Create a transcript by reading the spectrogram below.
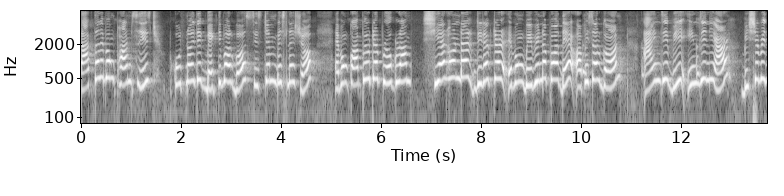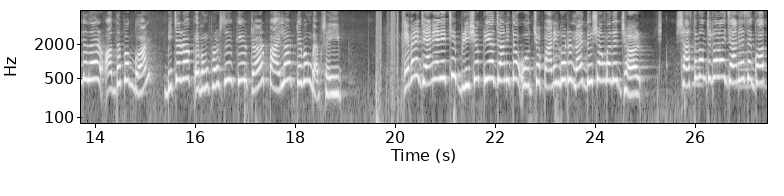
ডাক্তার এবং ফার্মাসিস্ট, কূটনৈতিক ব্যক্তিবর্গ, সিস্টেম বিশ্লেষক এবং computer program, share holder, director এবং বিভিন্ন পদে অফিসারগণ আইনজীবী, ইঞ্জিনিয়ার, বিশ্ববিদ্যালয়ের অধ্যাপকগণ, বিচারক এবং প্রসিকিউটর, পাইলট এবং ব্যবসায়ী। এবারে জানিয়ে দিচ্ছি, বিষক্রিয়াজনিত উচ্চ পানির ঘটনায় দুঃসংবাদের ঝড়। স্বাস্থ্য মন্ত্রণালয় জানিয়েছে, গত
